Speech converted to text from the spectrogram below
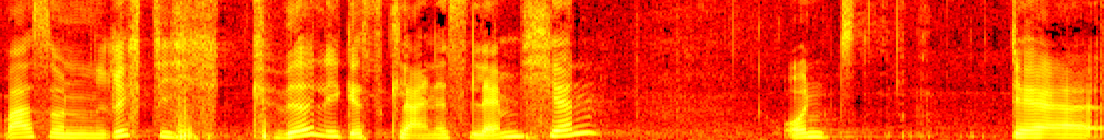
war so ein richtig quirliges kleines Lämmchen und der,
